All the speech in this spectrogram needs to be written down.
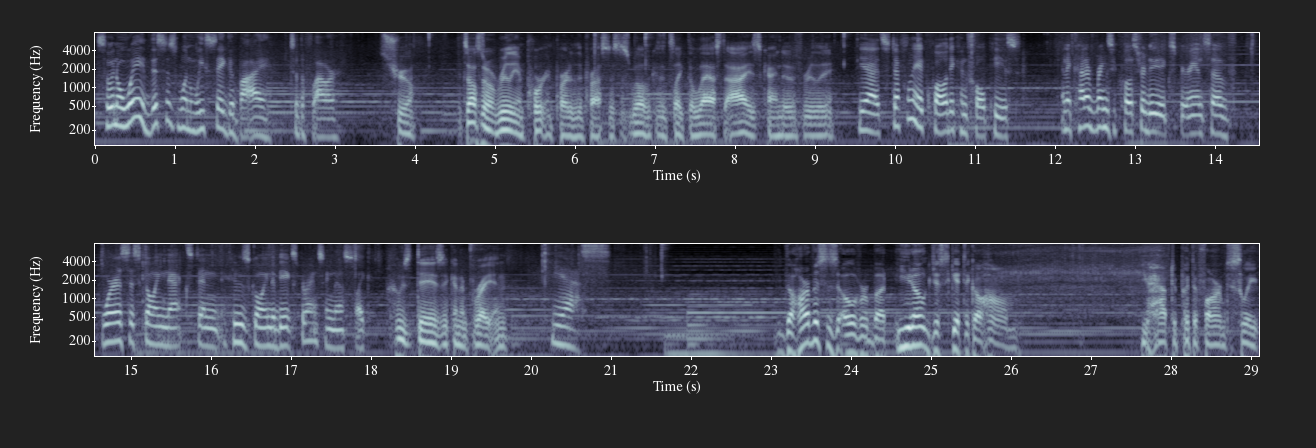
So in a way, this is when we say goodbye to the flower. It's true. It's also a really important part of the process as well because it's like the last eyes kind of really. Yeah, it's definitely a quality control piece. And it kind of brings you closer to the experience of where is this going next and who's going to be experiencing this. Like, Whose day is it going to brighten? yes. The harvest is over, but you don't just get to go home. You have to put the farm to sleep.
